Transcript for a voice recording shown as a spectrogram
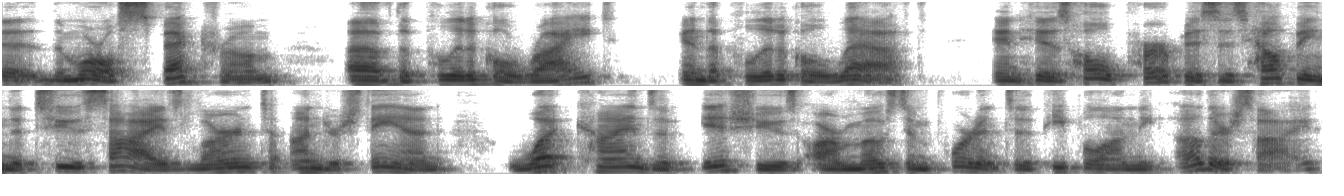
uh, the moral spectrum of the political right and the political left and his whole purpose is helping the two sides learn to understand what kinds of issues are most important to the people on the other side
